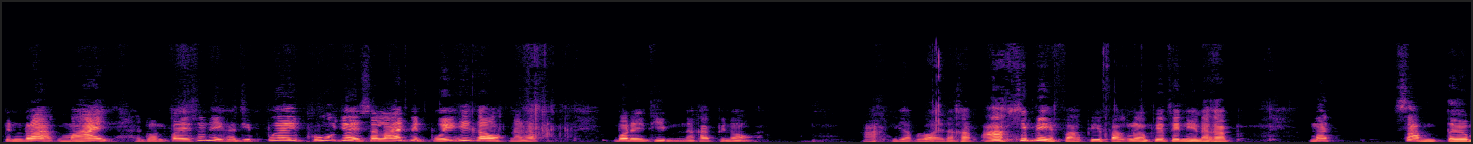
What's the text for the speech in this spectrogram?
เป็นรากไม้โดนไปส่วนนี้ก็จะเปื่อยผุย่อยสลายเป็นปุ๋ยที่เขานะครับบ่ได้ทิมนะครับพี่น้อง อะเรียบร้อยนะครับอะคลิปนี้ฝากพี่ฝากน้องเพียงเท่นี้นะครับมาซ้ำเติม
